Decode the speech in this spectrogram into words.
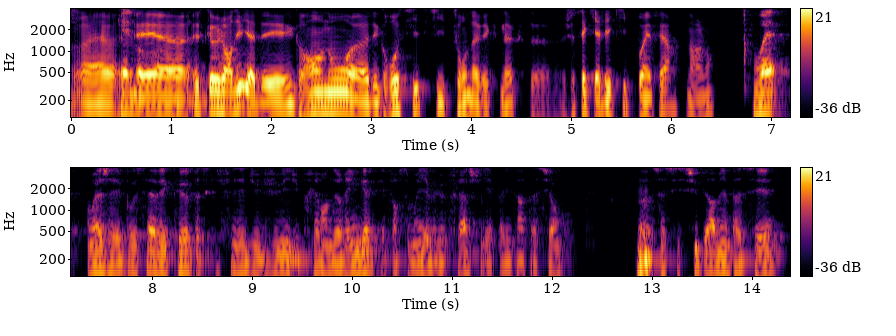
Ouais, ouais. Et euh, est-ce qu'aujourd'hui, il y a des grands noms, des gros sites qui tournent avec Next? Je sais qu'il y a l'équipe.fr, normalement. Ouais, ouais, j'avais bossé avec eux parce qu'ils faisaient du vu et du pré-rendering, et forcément, il y avait le flash, il n'y avait pas l'hydratation. Mm. ça s'est super bien passé.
